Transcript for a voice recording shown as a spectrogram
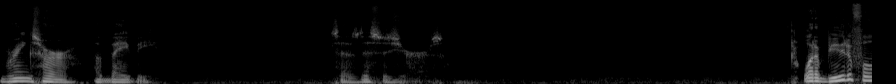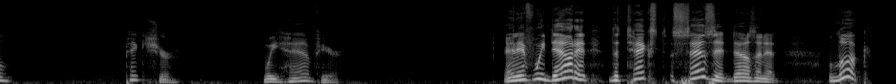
brings her a baby says, This is yours. What a beautiful picture we have here. And if we doubt it, the text says it, doesn't it? Look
